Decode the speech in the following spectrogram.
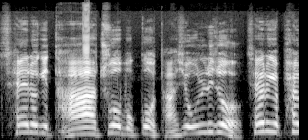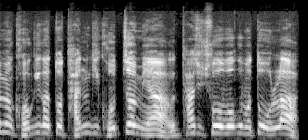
세력이 다 주워 먹고 다시 올리죠. 세력이 팔면 거기가 또 단기 고점이야. 다시 주워 먹으면 또 올라.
